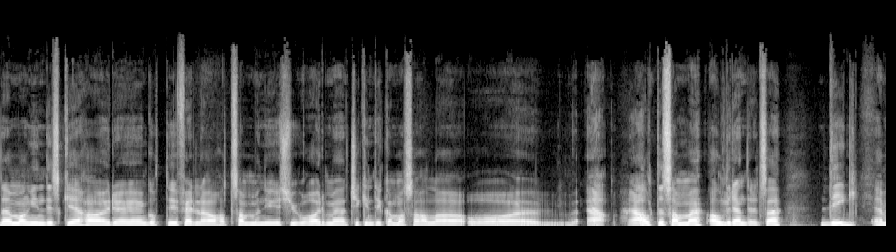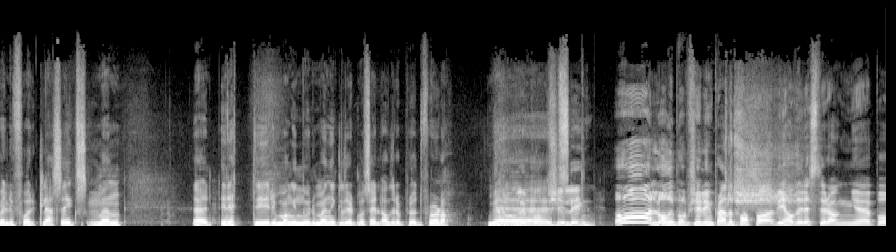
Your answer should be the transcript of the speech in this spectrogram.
Det er Mange indiske har uh, gått i fella og hatt samme meny i 20 år, med chicken tikka masala og uh, ja, Ja, ja. alt det samme. Aldri endret seg. Digg. Jeg er veldig for classics, Mm. men det er retter mange nordmenn, inkludert meg selv, aldri har prøvd før. da. Med- Lollipop-kylling. Oh, Lollipop kylling pleide pappa Vi hadde restaurant eh, på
